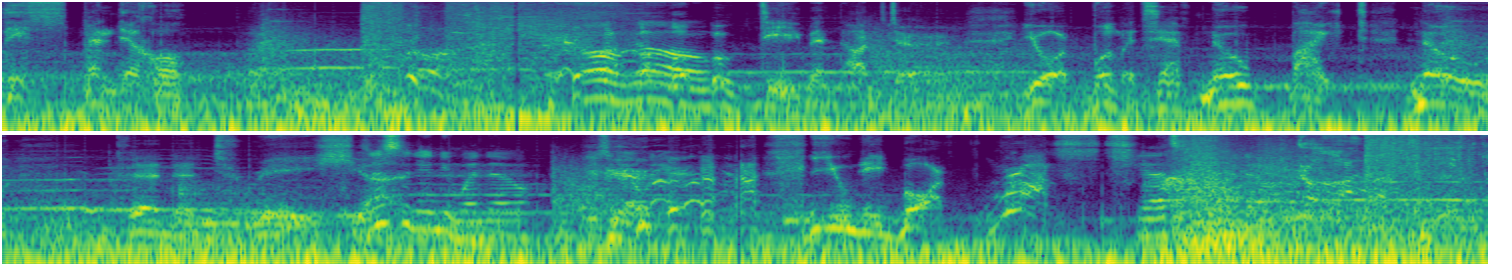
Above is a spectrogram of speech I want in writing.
this, pendejo. Oh no. Oh, demon hunter. Your bullets have no bite, no penetration. Is this an innuendo? Just go you need more thrust. Yeah, that's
